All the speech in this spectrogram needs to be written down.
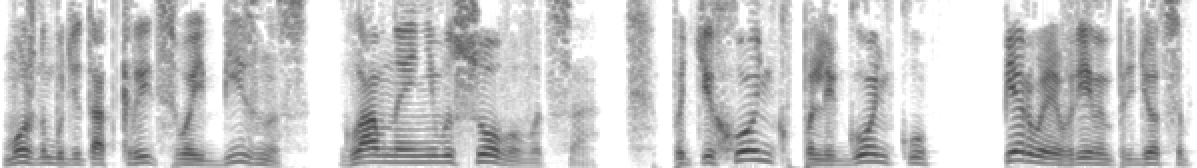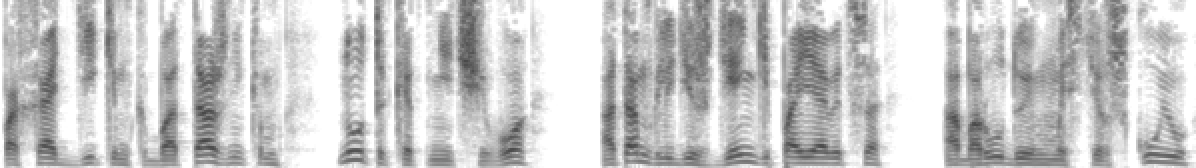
можно будет открыть свой бизнес. Главное не высовываться. Потихоньку, полегоньку. Первое время придется пахать диким каботажником. Ну так это ничего. А там, глядишь, деньги появятся — оборудуем мастерскую.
